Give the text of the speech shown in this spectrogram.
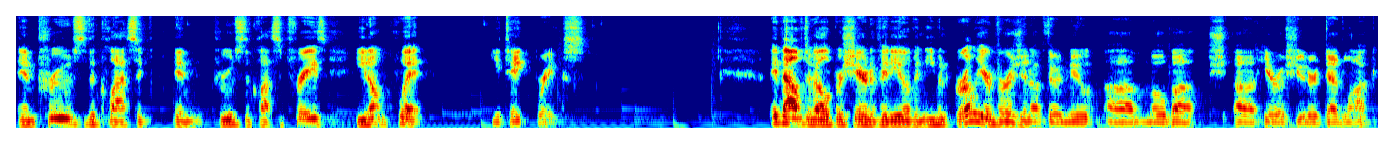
and proves the classic the classic phrase, you don't quit, you take breaks. A Valve developer shared a video of an even earlier version of their new uh, MOBA sh- uh, hero shooter, Deadlock,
